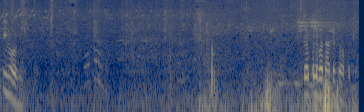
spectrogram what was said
तीनों अभी चल पहले बताते तो आपको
